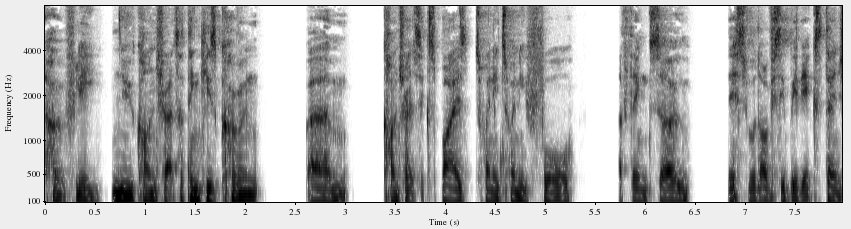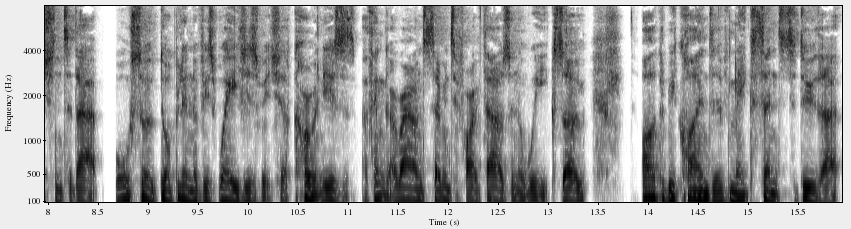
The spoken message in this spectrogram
Hopefully, new contract. I think his current um, contract expires 2024. I think so. This would obviously be the extension to that. Also, doubling of his wages, which currently is, I think, around 75,000 a week. So, arguably, kind of makes sense to do that.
